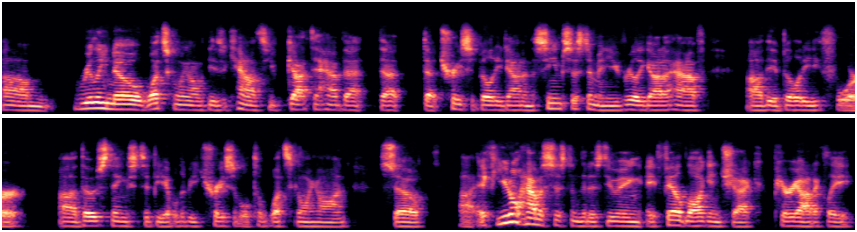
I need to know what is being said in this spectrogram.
um, really know what's going on with these accounts, you've got to have that that that traceability down in the SIEM system, and you've really got to have uh, the ability for uh, those things to be able to be traceable to what's going on. So uh, if you don't have a system that is doing a failed login check periodically,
